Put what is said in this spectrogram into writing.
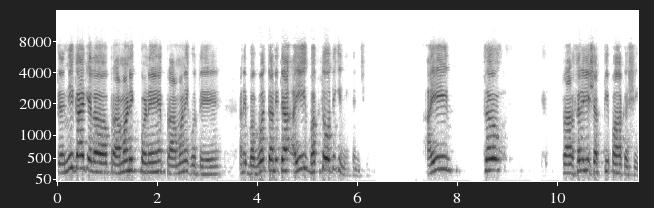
त्यांनी काय केलं? प्रामाणिकपणे प्रामाणिक होते. आणि भगवंतानी त्या आई भक्त होती की नाही त्यांची? आईच प्रार्थनेची शक्ती पहा कशी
